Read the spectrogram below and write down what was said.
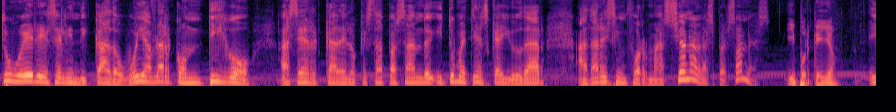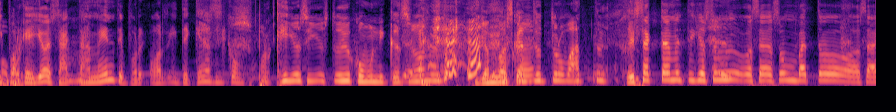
tú eres el indicado, voy a hablar contigo acerca de lo que está pasando y tú me tienes que ayudar a dar esa información a las personas. ¿Y por qué yo? Y ¿O porque por qué? yo, exactamente, por- o- y te quedas así como, ¿Por qué yo sí yo estudio comunicación? Yo no Búscate otro vato. exactamente, yo soy, o sea, soy un vato, o sea,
